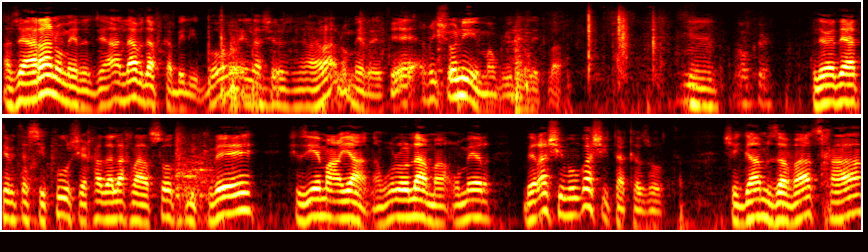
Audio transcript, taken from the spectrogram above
אז הר"ן אומר את זה, אה? לאו דווקא בליבו, אלא שהר"ן אומר את זה, ראשונים אומרים את זה כבר. כן. אוקיי. לא ידעתם את הסיפור שאחד הלך לעשות מקווה, שזה יהיה מעיין. אמרו לו למה? אומר, ברש"י מובא שיטה כזאת, שגם זבה צריכה,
